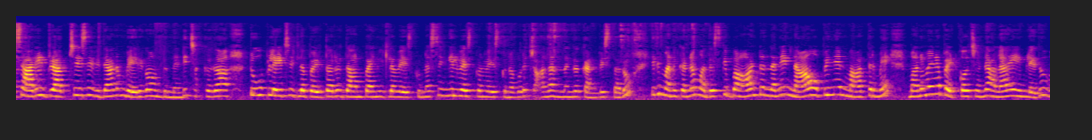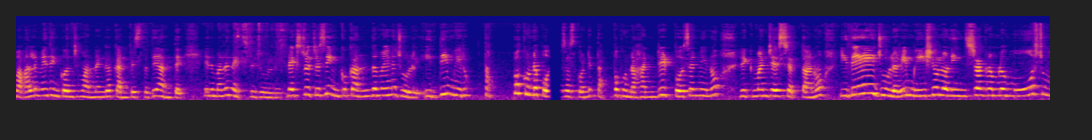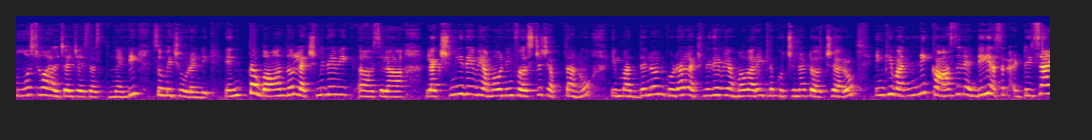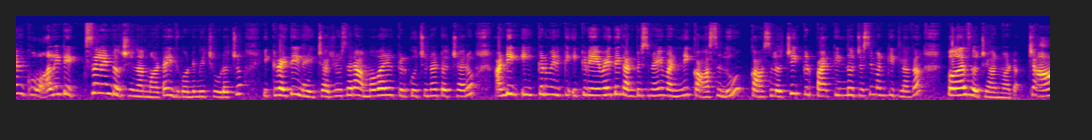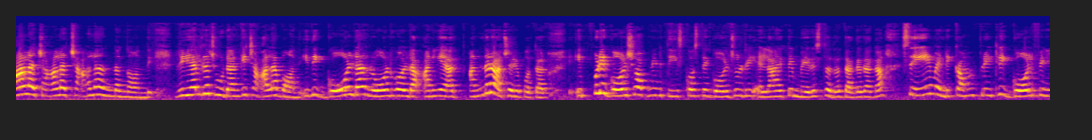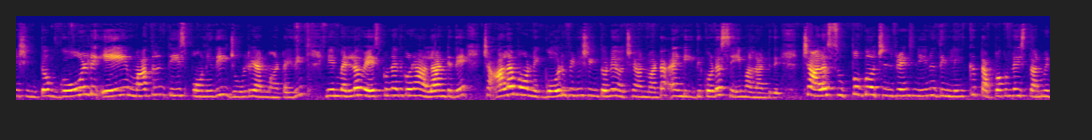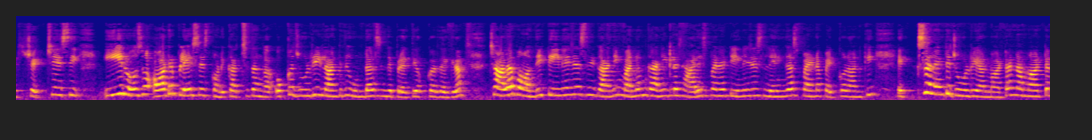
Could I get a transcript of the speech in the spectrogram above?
శారీ డ్రాప్ చేసే విధానం వేరుగా ఉంటుందండి. చక్కగా టూ ప్లేట్స్ ఇట్లా పెడతారు. దానిపైన ఇట్లా వేసుకున్న సింగిల్ వేసుకుని వేసుకున్నా కూడా చాలా అందంగా కనిపిస్తారు. ఇది మనకన్నా మదర్స్కి బాగుంటుందని నా ఒపీనియన్ మాత్రమే మనమైనా పెట్టుకోవచ్చండి. అలా ఏం లేదు. వాళ్ళ మీద ఇంకొంచెం అందంగా కనిపిస్తుంది అంతే. ఇది మన నెక్స్ట్ జ్యువెలరీ. నెక్స్ట్ వచ్చేసి ఇంకొక అందమైన జ్యువెలరీ. ఇది మీరు తప్పకుండా చేసుకోండి. తప్పకుండా హండ్రెడ్ పర్సెంట్ నేను రికమెండ్ చేసి చెప్తాను. ఇదే జ్యువెలరీ మీషోలోని ఇన్స్టాగ్రామ్లో మోస్ట్ మోస్ట్ హల్చల్ చేసేస్తుందండి. సో మీరు చూడండి. ఎంత బాగుందో లక్ష్మీదేవి అసలు లక్ష్మీదేవి అమ్మవారిని ఫస్ట్ చెప్తాను. ఈ మధ్యలో కూడా లక్ష్మీదేవి అమ్మవారి ఇట్లా కూర్చున్నట్టు వచ్చారు. ఇంక ఇవన్నీ కాసులండి. అసలు డిజైన్ క్వాలిటీ ఎక్సలెంట్ వచ్చింది అనమాట ఇదిగోండి మీరు చూడొచ్చు. ఇక్కడైతే ఇలా ఇచ్చారు చూసారా? అమ్మవారు ఇక్కడ కూర్చున్నట్టు వచ్చారు. అండ్ ఇక్కడ మీరు ఇక్కడ ఏవైతే కనిపిస్తున్నాయో ఇవన్నీ కాసులు. కాసులు వచ్చి ఇక్కడ కింద వచ్చేసి మనకి ఇట్లాగా పర్ల్స్ వచ్చాయి అనమాట చాలా చాలా చాలా అందంగా ఉంది. రియల్గా చూడడానికి చాలా బాగుంది. ఇది గోల్డా రోల్డ్ గోల్డా అని అందరూ ఆశ్చర్యపోతారు. ఇప్పుడే గోల్డ్ షాప్ నుండి తీసుకొస్తే గోల్డ్ జ్యువెలరీ ఎలా అయితే మెరుస్తుందో దగ్గదగ సేమ్ అండి కంప్లీట్లీ గోల్డ్ ఫినిషింగ్తో గోల్డ్ ఏ మాత్రం తీసిపోనిది జ్యువెలరీ అన్నమాట ఇది. నేను మెల్లో వేసుకున్నది కూడా అలాంటిదే. చాలా బాగున్నాయి. గోల్డ్ ఫినిషింగ్ తోనే వచ్చాయి అనమాట అండ్ ఇది కూడా సేమ్ అలాంటిదే. చాలా సూపర్గా వచ్చింది ఫ్రెండ్స్. నేను దీని లింక్ తప్పకుండా ఇస్తాను. మీరు చెక్ చేసి ఈ రోజు ఆర్డర్ ప్లేస్ చేసుకోండి. ఖచ్చితంగా ఒక్క జ్యువెలరీ ఇలాంటిది ఉండాల్సిందే ప్రతి ఒక్కరి దగ్గర. చాలా బాగుంది. టీనేజర్స్ కానీ మనం కానీ ఇట్లా శారీస్ పైన టీనేజర్స్ లెహంగాస్ పైన పెట్టుకోవడానికి ఎక్సలెంట్ జ్యువెలరీ అన్నమాట. నా మాట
